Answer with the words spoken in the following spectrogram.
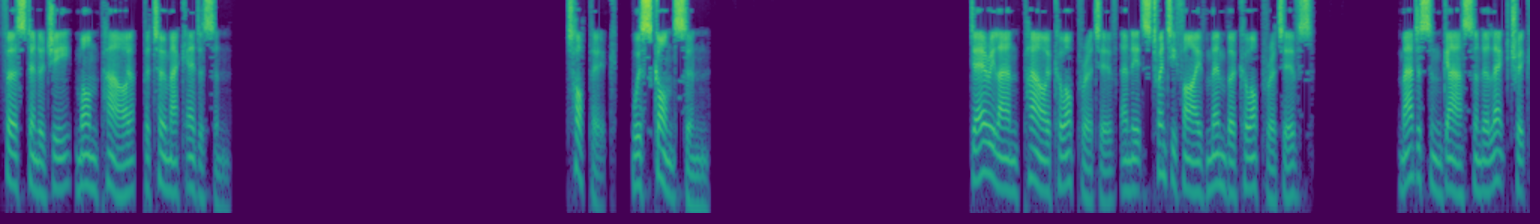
First Energy Mon Power, Potomac Edison. Wisconsin Dairyland Power Cooperative and its 25 member cooperatives Madison Gas and Electric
